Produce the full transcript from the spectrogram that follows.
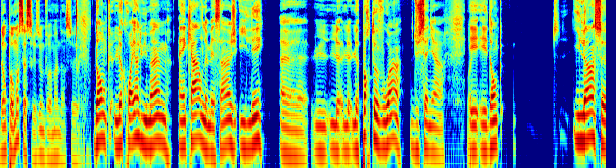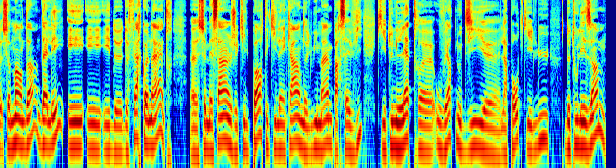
Donc pour moi, ça se résume vraiment dans ce... Donc le croyant lui-même incarne le message, il est euh, le, le, le porte-voix du Seigneur. Oui. Et, et, donc, il a ce, mandat d'aller et, de, faire connaître euh, ce message qu'il porte et qu'il incarne lui-même par sa vie, qui est une lettre euh, ouverte, nous dit euh, l'apôtre, qui est lue de tous les hommes.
